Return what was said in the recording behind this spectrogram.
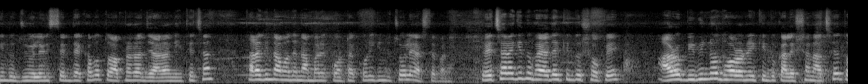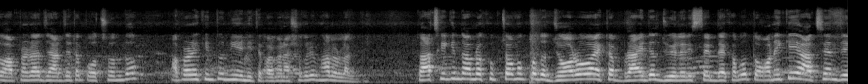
কিন্তু জুয়েলারি সেট দেখাবো। তো আপনারা যারা নিতে চান, তারা কিন্তু আমাদের নাম্বারে কন্ট্যাক্ট করে কিন্তু চলে আসতে পারেন। তো এছাড়া কিন্তু ভাইয়াদের কিন্তু শপে আরও বিভিন্ন ধরনের কিন্তু কালেকশন আছে তো আপনারা যার যেটা পছন্দ আপনারা কিন্তু নিয়ে নিতে পারবেন। আশা করি ভালো লাগবে। তো আজকে কিন্তু আমরা খুব চমকপ্রদ জড়োয়া একটা ব্রাইডাল জুয়েলারি সেট দেখাবো। তো অনেকেই আছেন যে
